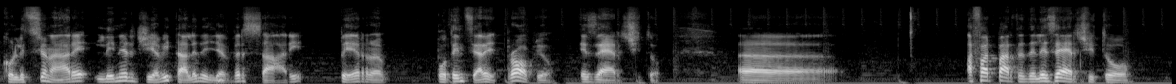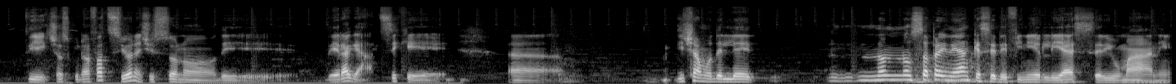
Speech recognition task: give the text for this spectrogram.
collezionare l'energia vitale degli avversari per potenziare il proprio esercito. Eh, a far parte dell'esercito di ciascuna fazione ci sono dei, dei ragazzi che eh, diciamo delle non, non saprei neanche se definirli esseri umani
